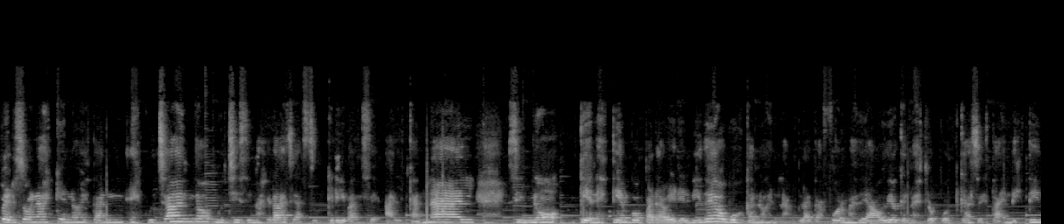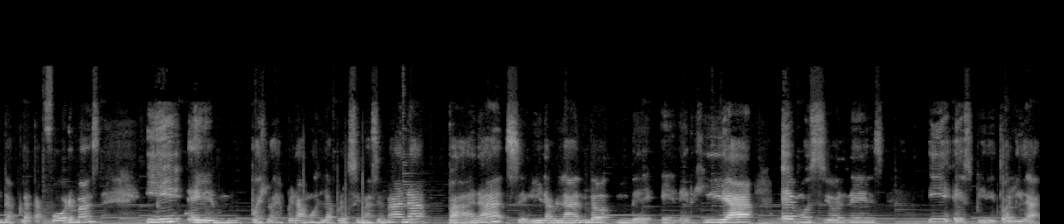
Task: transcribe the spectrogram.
personas que nos están escuchando, muchísimas gracias. Suscríbanse al canal. Si no tienes tiempo para ver el video, búscanos en las plataformas de audio, que nuestro podcast está en distintas plataformas. Y em, pues los esperamos la próxima semana para seguir hablando de energía, emociones y espiritualidad.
